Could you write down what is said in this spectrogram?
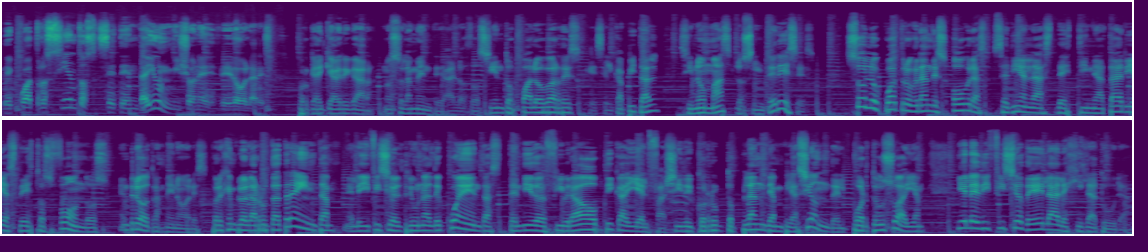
de 471 millones de dólares, porque hay que agregar no solamente a los 200 palos verdes, que es el capital, sino más los intereses. Solo cuatro grandes obras serían las destinatarias de estos fondos, entre otras menores. Por ejemplo, la Ruta 30, el edificio del Tribunal de Cuentas, tendido de fibra óptica y el fallido y corrupto plan de ampliación del puerto Ushuaia, y el edificio de la legislatura.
